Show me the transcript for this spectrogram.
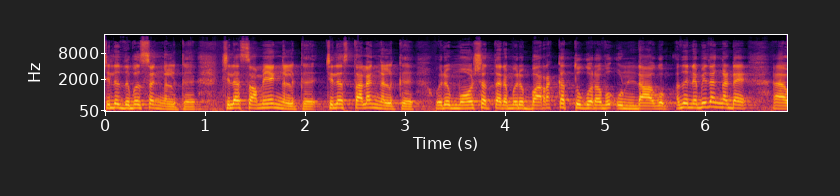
ചില ദിവസങ്ങൾക്ക് ചില സമയങ്ങൾക്ക് ചില സ്ഥലങ്ങൾക്ക് ഒരു മോശത്തരം ഒരു ബറക്കത്ത് കുറവ് ഉണ്ടാകും. അത് നബിതങ്ങളുടെ തങ്ങളുടെ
